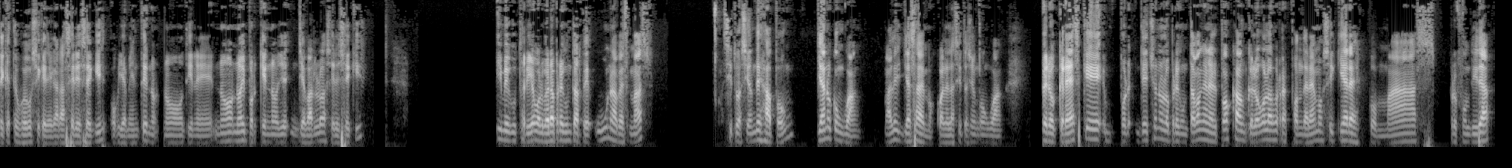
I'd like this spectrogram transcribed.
de que este juego sí que llegará a Series X, obviamente, no, no tiene, no, no hay por qué no lle- llevarlo a Series X. Y me gustaría volver a preguntarte una vez más, situación de Japón, ya no con One, ¿vale? Ya sabemos cuál es la situación con One. Pero crees que, por- de hecho nos lo preguntaban en el podcast, aunque luego lo responderemos si quieres con más profundidad.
